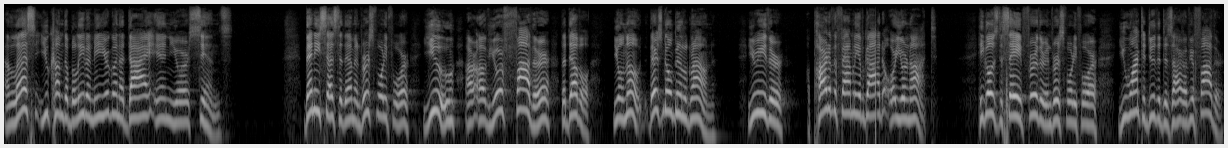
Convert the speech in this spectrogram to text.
unless you come to believe in me, you're going to die in your sins. Then he says to them in verse 44, You are of your father, the devil. You'll note there's no middle ground. You're either a part of the family of God or you're not. He goes to say further in verse 44 You want to do the desire of your father.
